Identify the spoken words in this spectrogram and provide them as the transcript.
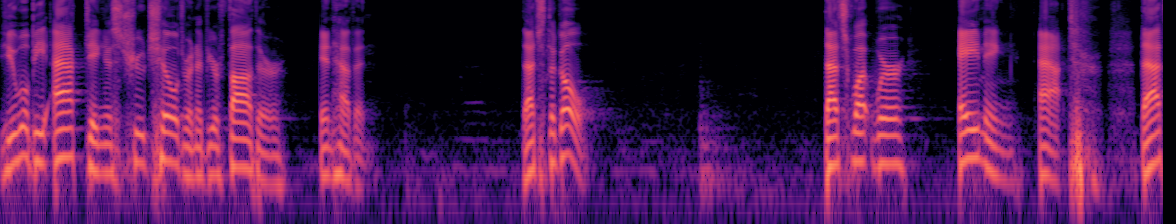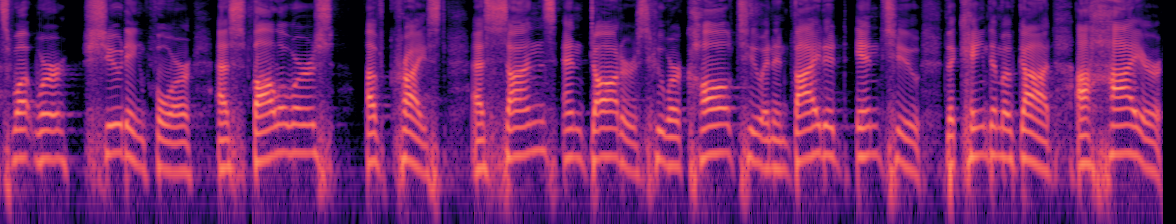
you will be acting as true children of your Father in heaven. That's the goal. That's what we're aiming at. That's what we're shooting for as followers of Christ as sons and daughters who are called to and invited into the kingdom of God, a higher,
